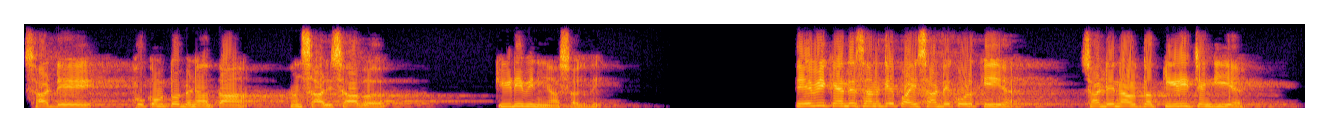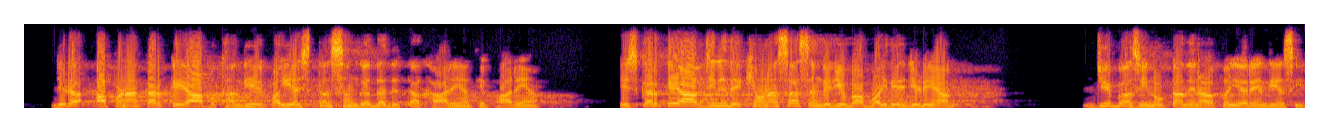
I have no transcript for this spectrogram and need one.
ਸਾਡੇ ਹੁਕਮ ਤੋਂ ਬਿਨਾ ਤਾਂ ਹੰਸਾਲੀ ਸਾਹਿਬ ਕੀੜੀ ਵੀ ਨਹੀਂ ਆ ਸਕਦੀ। ਇਹ ਵੀ ਕਹਿੰਦੇ ਸਨ ਕਿ ਭਾਈ ਸਾਡੇ ਕੋਲ ਕੀ ਹੈ? ਸਾਡੇ ਨਾਲ ਤਾਂ ਕੀੜੀ ਚੰਗੀ ਹੈ। ਜਿਹੜਾ ਆਪਣਾ ਕਰਕੇ ਆਪ ਖਾਂਦੀ ਹੈ, ਭਾਈ ਅਸੀਂ ਤਾਂ ਸੰਗਤ ਦਾ ਦਿੱਤਾ ਖਾ ਰਹੇ ਹਾਂ ਤੇ ਪਾ ਰਹੇ ਹਾਂ। ਇਸ ਕਰਕੇ ਆਪ ਜੀ ਨੇ ਦੇਖਿਆ ਹੋਣਾ ਸਾਧ ਸੰਗਤ ਜੀ, ਬਾਬਾ ਜੀ ਦੀਆਂ ਜਿਹੜੀਆਂ ਜੇਬਾਂ ਸੀ, ਨੋਟਾਂ ਦੇ ਨਾਲ ਭਰੀਆਂ ਰਹਿੰਦੀਆਂ ਸੀ।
